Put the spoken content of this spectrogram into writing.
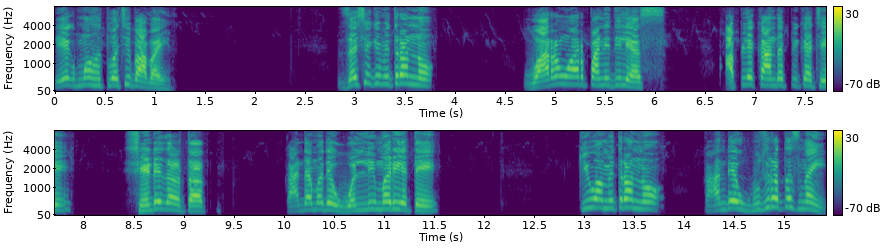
एक महत्त्वाची बाब आहे. जसे की मित्रांनो वारंवार पाणी दिल्यास आपले कांदा पिकाचे शेंडे जळतात कांद्यामध्ये वल्ली मर येते. किंवा मित्रांनो कांदे उजरतच नाही.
